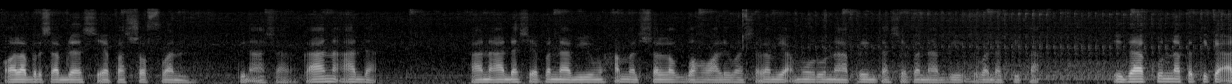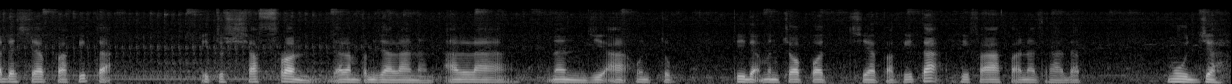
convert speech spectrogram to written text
Qala bersabda siapa Sofwan bin Ashal Karena ada. Karena ada siapa Nabi Muhammad Sallallahu alaihi wasallam Ya'muruna perintah siapa Nabi kepada kita. Idza kunna ketika ada siapa kita Itu syafron dalam perjalanan. Allah nanji'a untuk tidak mencopot siapa kita hifafana terhadap mujah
